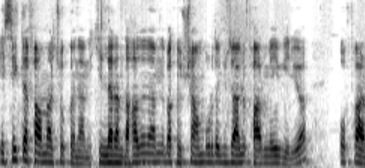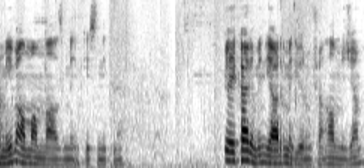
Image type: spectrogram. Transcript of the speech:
Kesinlikle farmlar çok önemli. Killlerden daha da önemli. Bakın şu an burada güzel bir farm wave geliyor. O farm wave'i almam lazım benim kesinlikle. Şu yardım ediyorum şu an almayacağım.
